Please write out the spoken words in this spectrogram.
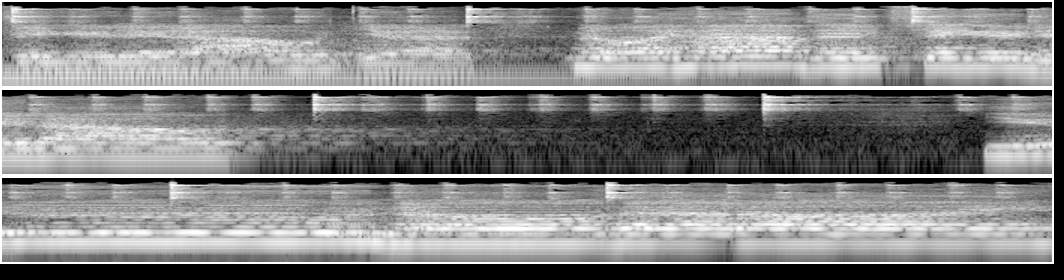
figured it out yet. No, I haven't figured it out. You know that I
